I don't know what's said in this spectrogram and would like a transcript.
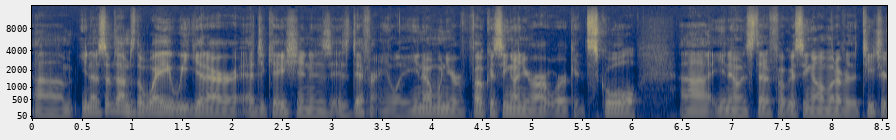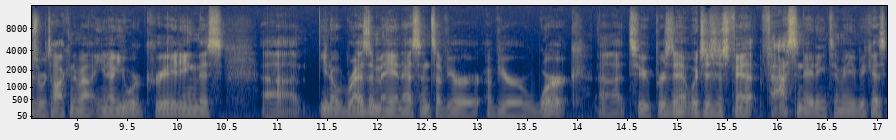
Um, you know, sometimes the way we get our education is is differently. You know, when you're focusing on your artwork at school, uh, you know, instead of focusing on whatever the teachers were talking about, you know, you were creating this, uh, you know, resume in essence of your of your work uh, to present, which is just fa- fascinating to me because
